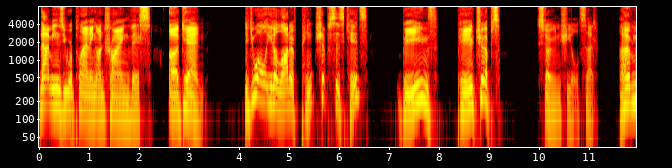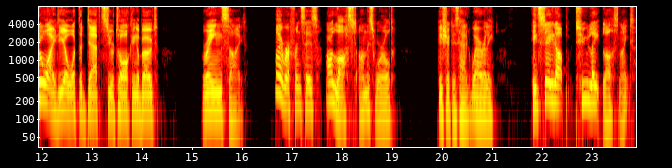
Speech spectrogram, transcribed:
That means you were planning on trying this again. Did you all eat a lot of paint chips as kids? Beans? Paint chips? Stone Shield said. I have no idea what the depths you're talking about. Rain sighed. My references are lost on this world. He shook his head warily. He'd stayed up too late last night,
